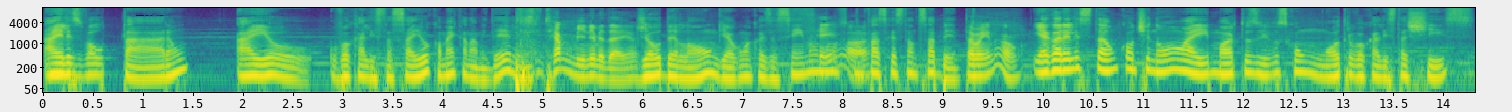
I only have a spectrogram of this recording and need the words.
aí eles voltaram, aí o, o vocalista saiu, como é que é o nome dele? Não tenho a mínima ideia. Joe DeLong, alguma coisa assim, não, Sei não, lá. não faço questão de saber. Também não. E agora eles estão, continuam aí mortos-vivos com um outro vocalista X.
